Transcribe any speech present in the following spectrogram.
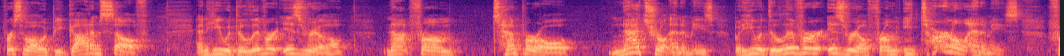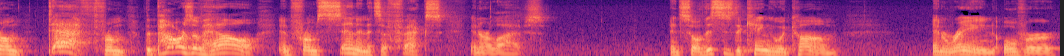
first of all, would be God himself, and he would deliver Israel not from temporal natural enemies, but he would deliver Israel from eternal enemies, from death, from the powers of hell, and from sin and its effects in our lives. And so, this is the king who would come and reign over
